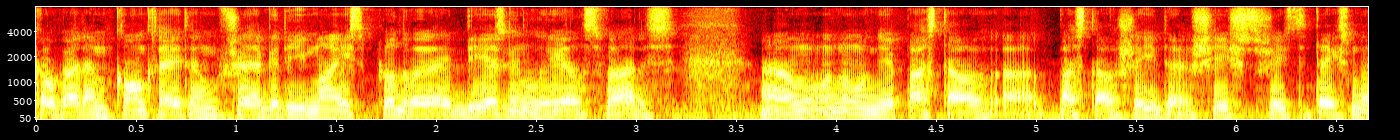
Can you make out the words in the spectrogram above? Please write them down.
kaut kādam konkrētam, šajā gadījumā izpildvarai diezgan lielas varas. Um, un, un, ja pastāv, uh, pastāv šī, šīs, šīs teiksim,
